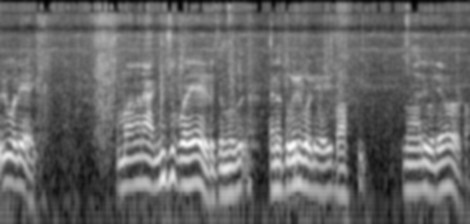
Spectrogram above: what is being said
ഒരു കൊലയായി. നമ്മളങ്ങനെ അഞ്ച് കൊലയാണ് എടുക്കുന്നത്. അതിനകത്ത് ഒരു കൊലയായി. ബാക്കി നാല് കൊലയാണ് കൂടെ കേട്ടോ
